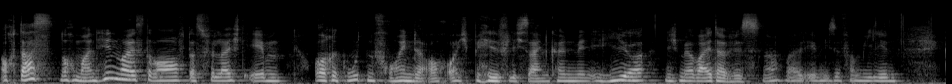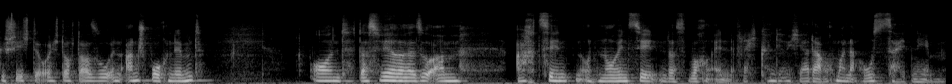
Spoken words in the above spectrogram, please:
Auch das nochmal ein Hinweis darauf, dass vielleicht eben eure guten Freunde auch euch behilflich sein können, wenn ihr hier nicht mehr weiter wisst, ne? weil eben diese Familiengeschichte euch doch da so in Anspruch nimmt. Und das wäre also am 18. und 19. das Wochenende. Vielleicht könnt ihr euch ja da auch mal eine Auszeit nehmen.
